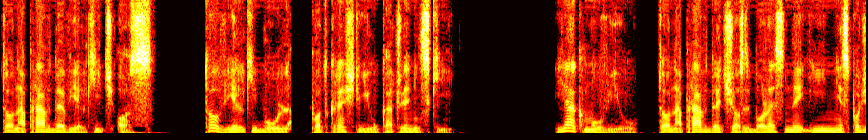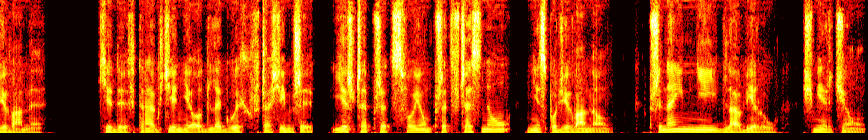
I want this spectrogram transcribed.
to naprawdę wielki cios. To wielki ból, podkreślił Kaczyński. Jak mówił, to naprawdę cios bolesny i niespodziewany. Kiedy w trakcie nieodległych w czasie mszy, jeszcze przed swoją przedwczesną, niespodziewaną, przynajmniej dla wielu, śmiercią,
